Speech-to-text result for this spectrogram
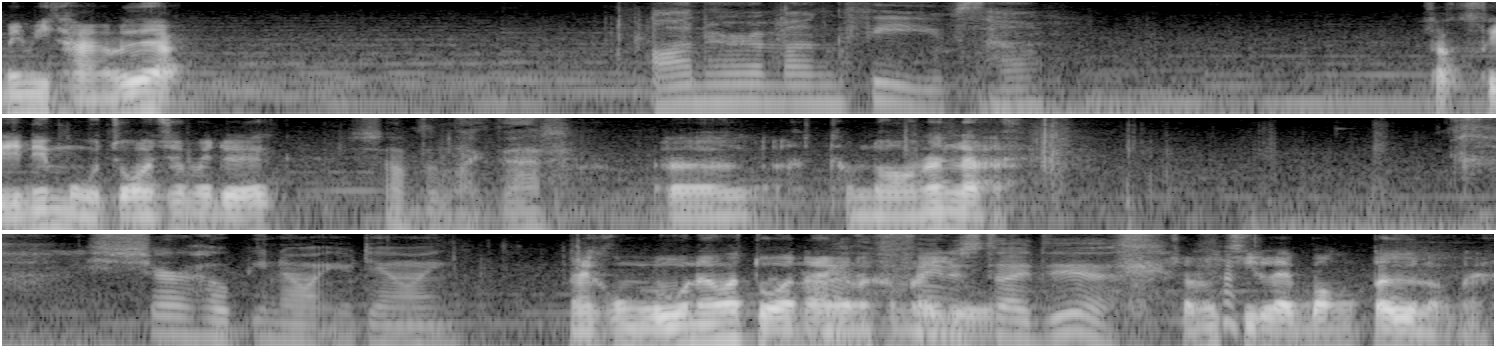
ไม่มีทางเลือก Honor among thieves, huh? ศักดิ์ศรีในหมู่โจรใช่ไหมเด็ก Something like that. เออทำนองนั่นแหละ I sure hope you know what you're doing. นายคงรู้นะว่าตัวนาย One กำลั of ง the ทำอะไรอยู่ faintest idea. ฉันไม่คิดอะไรบ้องตื้นหรอกนะ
